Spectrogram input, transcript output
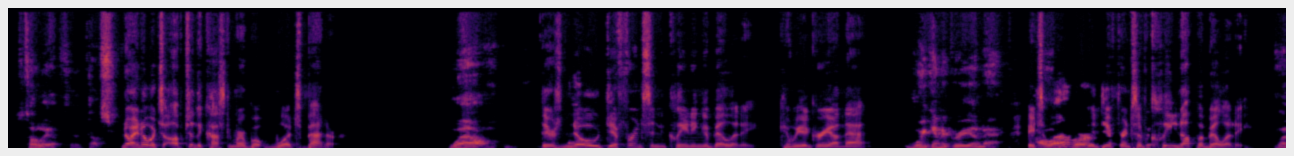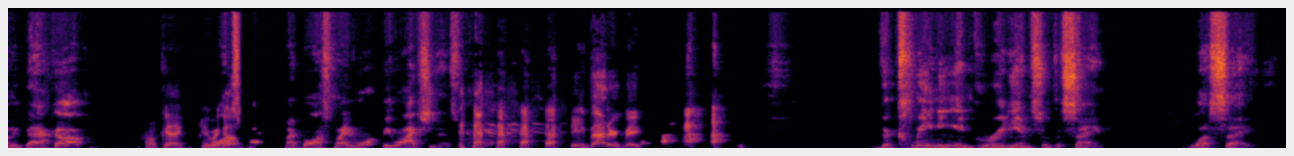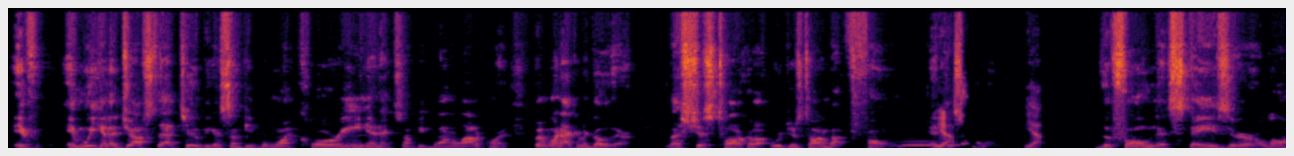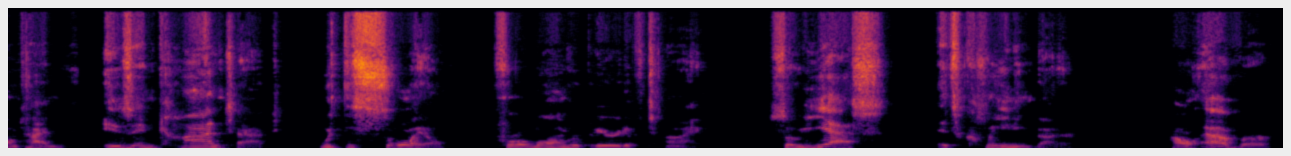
It's totally up to the customer. No, I know it's up to the customer, but what's better? Well, there's no difference in cleaning ability. Can we agree on that? We can agree on that. It's However, the difference of cleanup ability. Let me back up. Okay, here we go. Might, my boss might be watching this. he better be. the cleaning ingredients are the same. Let's say if and we can adjust that too because some people want chlorine in it, some people want a lot of chlorine, but we're not going to go there. Let's just talk about. We're just talking about foam at yeah. this point. Yeah the foam that stays there a long time is in contact with the soil for a longer period of time. So yes, it's cleaning better. However,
